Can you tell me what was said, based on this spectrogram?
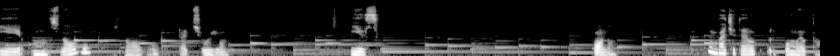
І знову, знову працюю із фоном. Ви бачите помилка.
